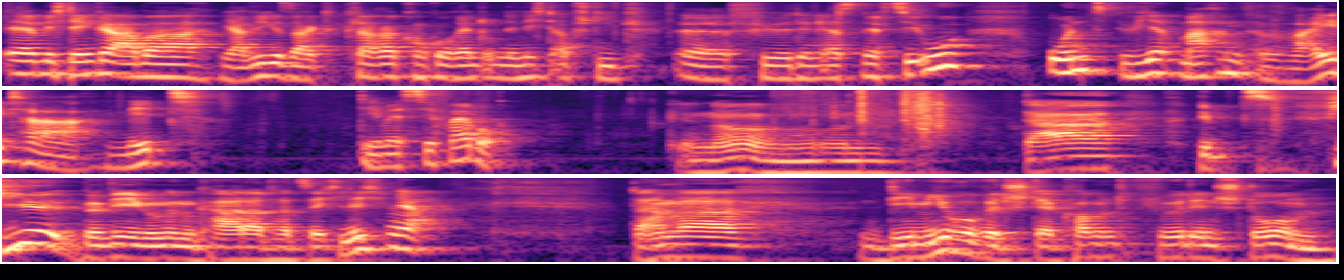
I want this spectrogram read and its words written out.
Ähm, ich denke aber, ja, wie gesagt, klarer Konkurrent um den Nichtabstieg äh, für den ersten FCU. Und wir machen weiter mit dem SC Freiburg. Genau. Und da gibt gibt es viel Bewegung im Kader tatsächlich. Ja. Da haben wir Demirovic, der kommt für den Sturm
